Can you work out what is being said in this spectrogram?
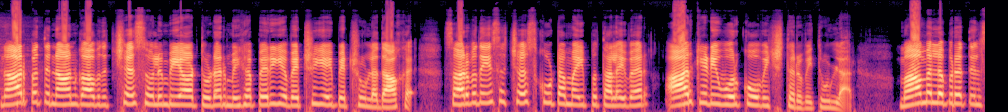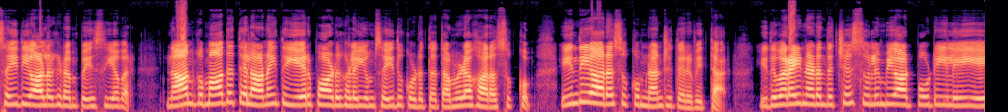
நாற்பத்தி நான்காவது செஸ் ஒலிம்பியாட் தொடர் மிகப்பெரிய வெற்றியை பெற்றுள்ளதாக சர்வதேச செஸ் கூட்டமைப்பு தலைவர் ஆர்கெடி ஒர்கோவிச் தெரிவித்துள்ளார். மாமல்லபுரத்தில் செய்தியாளர்களிடம் பேசிய அவர் நான்கு மாதத்தில் அனைத்து ஏற்பாடுகளையும் செய்து கொடுத்த தமிழக அரசுக்கும் இந்திய அரசுக்கும் நன்றி தெரிவித்தார். இதுவரை நடந்த செஸ் ஒலிம்பியாட் போட்டியிலேயே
